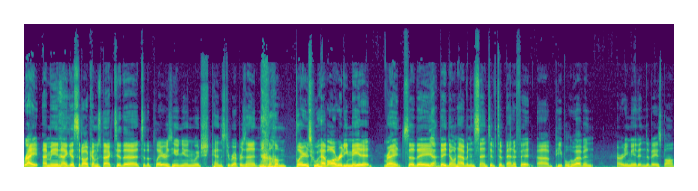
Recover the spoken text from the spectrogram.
Right. I mean, I guess it all comes back to the to the players union, which tends to represent um, players who have already made it. Right. So they Yeah. they don't have an incentive to benefit uh, people who haven't already made it into baseball.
